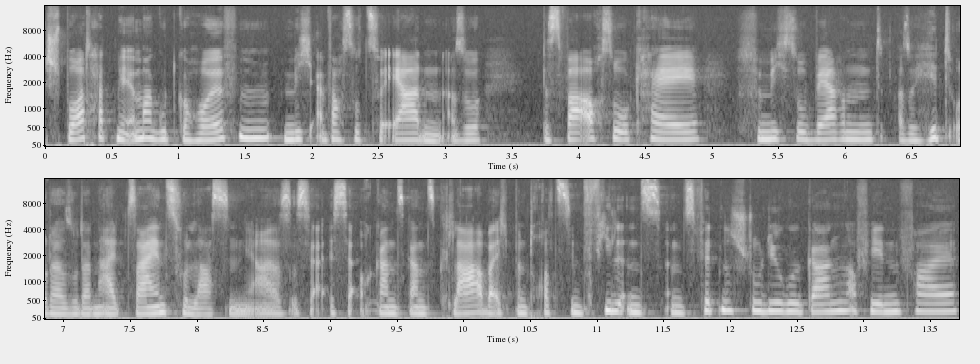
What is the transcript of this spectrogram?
Sport hat mir immer gut geholfen, mich einfach so zu erden. Also das war auch so okay für mich so während, also Hit oder so dann halt sein zu lassen. Ja, das ist ja, ist ja auch ganz, ganz klar. Aber ich bin trotzdem viel ins, ins Fitnessstudio gegangen, auf jeden Fall.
